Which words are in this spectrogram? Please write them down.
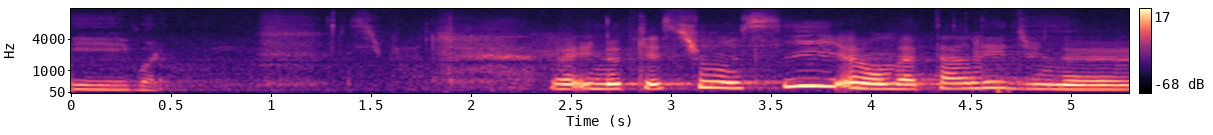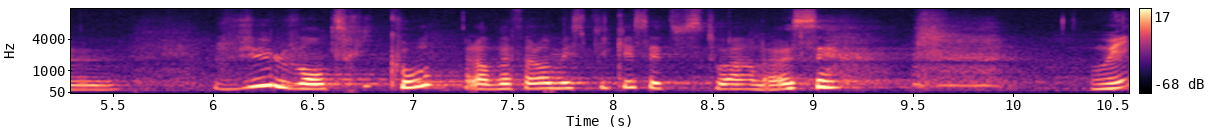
et voilà. Une autre question aussi. On m'a parlé d'une vulve en tricot. Alors, il va falloir m'expliquer cette histoire-là. Oui,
